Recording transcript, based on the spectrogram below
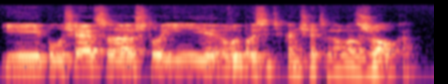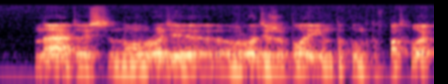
И получается, что и выбросить окончательно вас жалко. Да, то есть, ну, вроде, вроде же половина-то пунктов подходит.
